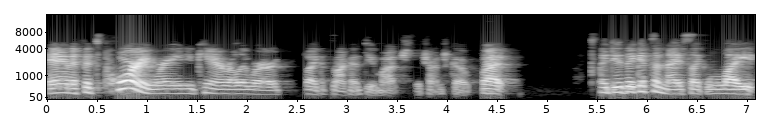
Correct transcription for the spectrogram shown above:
And if it's pouring rain, you can't really wear like it's not going to do much the trench coat. But I do think it's a nice like light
